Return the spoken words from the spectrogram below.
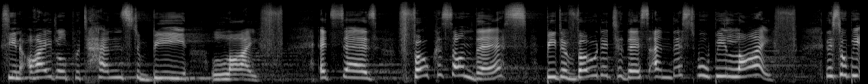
See, an idol pretends to be life. It says, focus on this, be devoted to this, and this will be life. This will be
